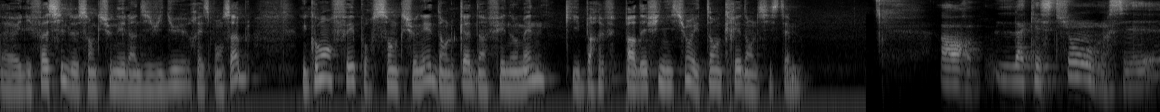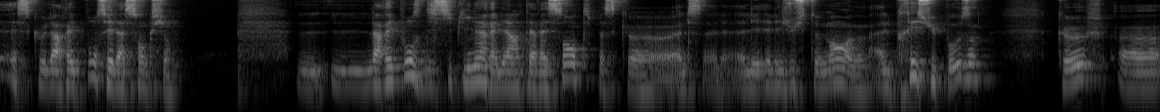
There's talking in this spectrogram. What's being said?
il est facile de sanctionner l'individu responsable, mais comment on fait pour sanctionner dans le cadre d'un phénomène qui, par, définition, est ancré dans le système? Alors, la question, c'est est-ce que la réponse est la sanction? La réponse disciplinaire, elle est intéressante parce qu'elle elle est, justement, euh, elle présuppose que euh,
